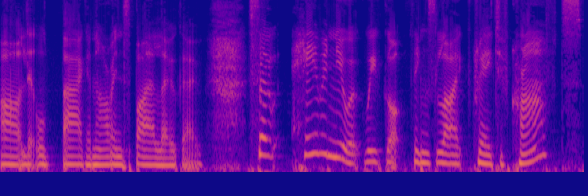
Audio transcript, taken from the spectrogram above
our little bag and our inspire logo. So here in newark we've got things like creative crafts.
